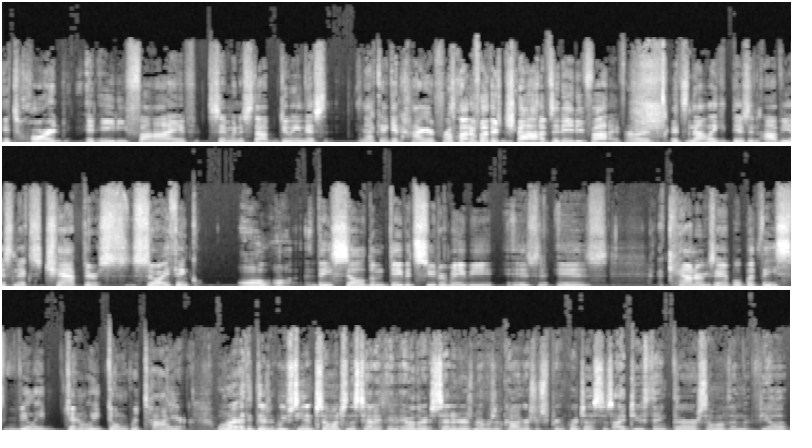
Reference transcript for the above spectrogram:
It's hard at 85 to say I'm going to stop doing this not going to get hired for a lot of other jobs at 85. Right. It's not like there's an obvious next chapter. So I think all, all they seldom David Souter maybe is is a counterexample, but they really generally don't retire. Well, right. I think we've seen it so much in this town, whether it's senators, members of Congress, or Supreme Court justices. I do think there are some of them that feel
